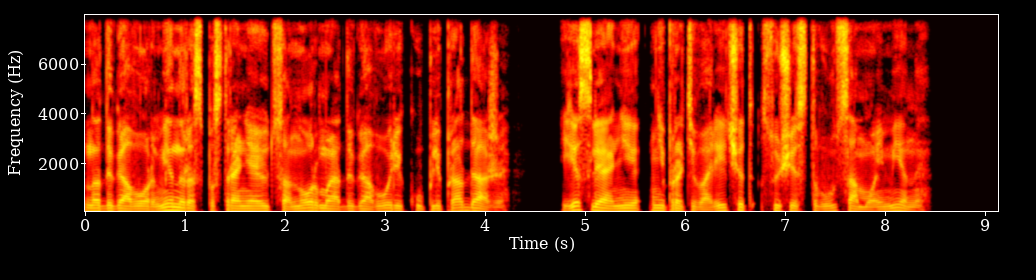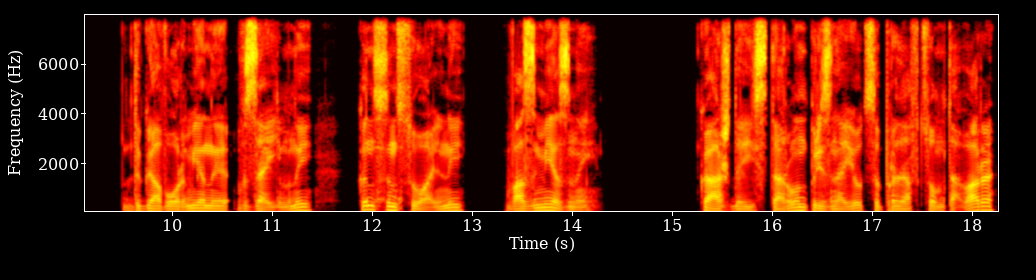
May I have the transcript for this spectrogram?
На договор мены распространяются нормы о договоре купли-продажи, если они не противоречат существу самой мены. Договор мены взаимный, консенсуальный, возмездный. Каждая из сторон признается продавцом товара,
